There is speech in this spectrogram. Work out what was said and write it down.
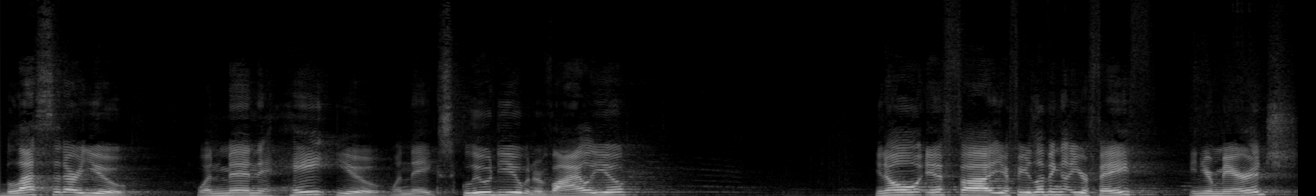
Blessed are you when men hate you, when they exclude you and revile you. You know, if, uh, if you're living out your faith in your marriage,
